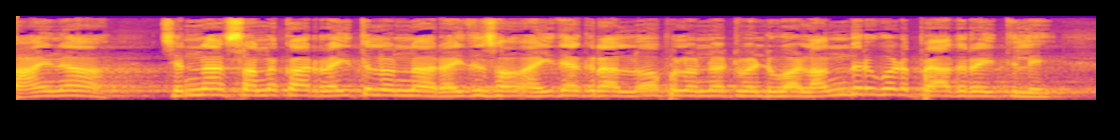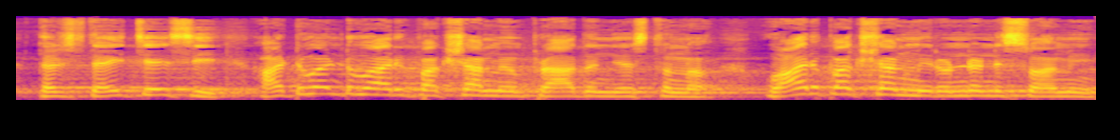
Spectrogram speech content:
ఆయన చిన్న సన్నకారు రైతులు ఉన్నారు ఐదు ఐదు ఎకరాల లోపల ఉన్నటువంటి వాళ్ళందరూ కూడా పేద రైతులే. దయచేసి దయచేసి అటువంటి వారి పక్షాన్ని మేము ప్రార్థన చేస్తున్నాం. వారి పక్షాన్ని మీరు ఉండండి స్వామి.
